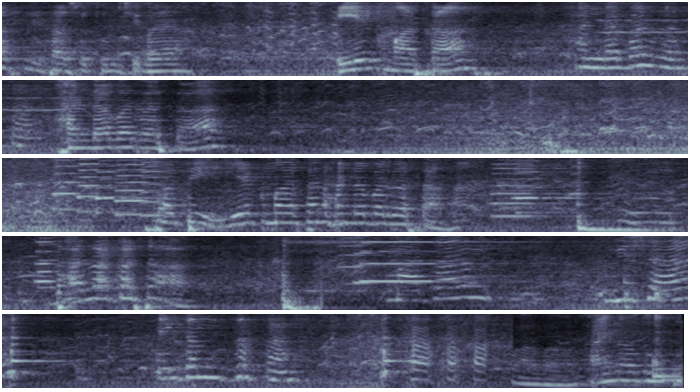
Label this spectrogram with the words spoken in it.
हसली सासू तुमची बया. एक मासा. हंडाभर रस्सा. हंडाभर रसा स्वाती एक आणि हंडाभर रसा झाला कसा? माझा विशाल एकदम झकास. वा वा वा. काय नाव तुमचं?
